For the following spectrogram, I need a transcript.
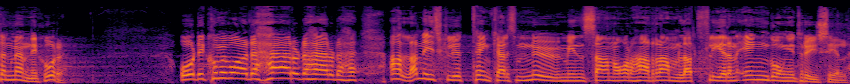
000 människor. Och det kommer vara det här och det här och det här. Alla ni skulle ju tänka liksom, nu minsann har han ramlat fler än en gång i Trysil.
